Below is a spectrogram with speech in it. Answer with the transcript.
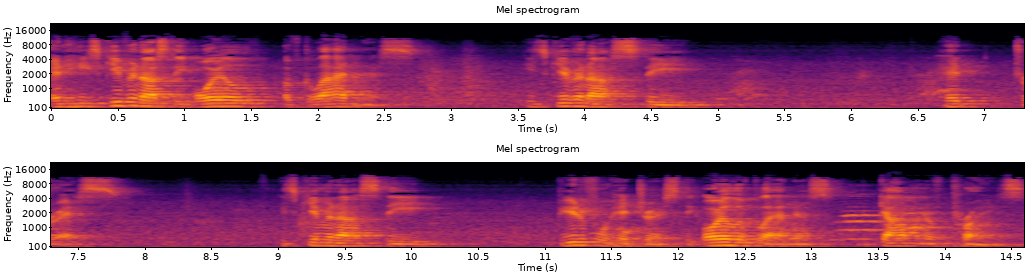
And He's given us the oil of gladness. He's given us the headdress. He's given us the beautiful headdress, the oil of gladness, the garment of praise.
